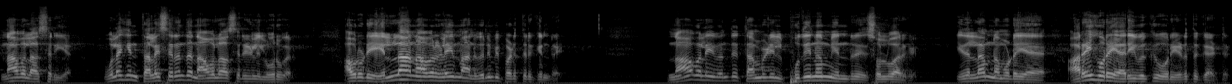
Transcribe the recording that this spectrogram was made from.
நாவலாசிரியர் உலகின் தலைசிறந்த நாவலாசிரியர்களில் ஒருவர். அவருடைய எல்லா நாவல்களையும் நான் விரும்பி படித்திருக்கின்றேன். நாவலை வந்து தமிழில் புதினம் என்று சொல்வார்கள். இதெல்லாம் நம்முடைய அரைகுறை அறிவுக்கு ஒரு எடுத்துக்காட்டு.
